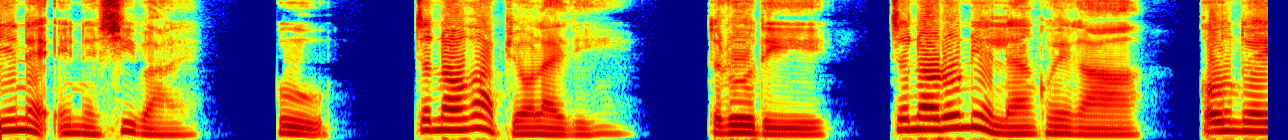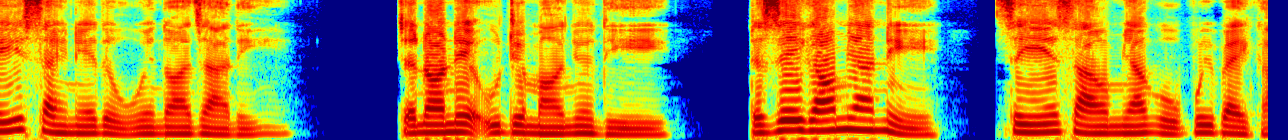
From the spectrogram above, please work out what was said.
ရင်နဲ့အင်းနဲ့ရှိပါတယ် ဟုကျွန်တော်ကပြောလိုက်သည်သူတို့သည်ကျွန်တော်တို့နဲ့လမ်းခွဲကကုံသွယ်ရေးဆိုင်ထဲသို့ဝင်သွားကြသည်ကျွန်တော်နဲ့ဦးတင်မောင်ညွန့်သည်တစေကောင်းများနှင့်စရင်ဆောင်များကိုပွေးပိုက်က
